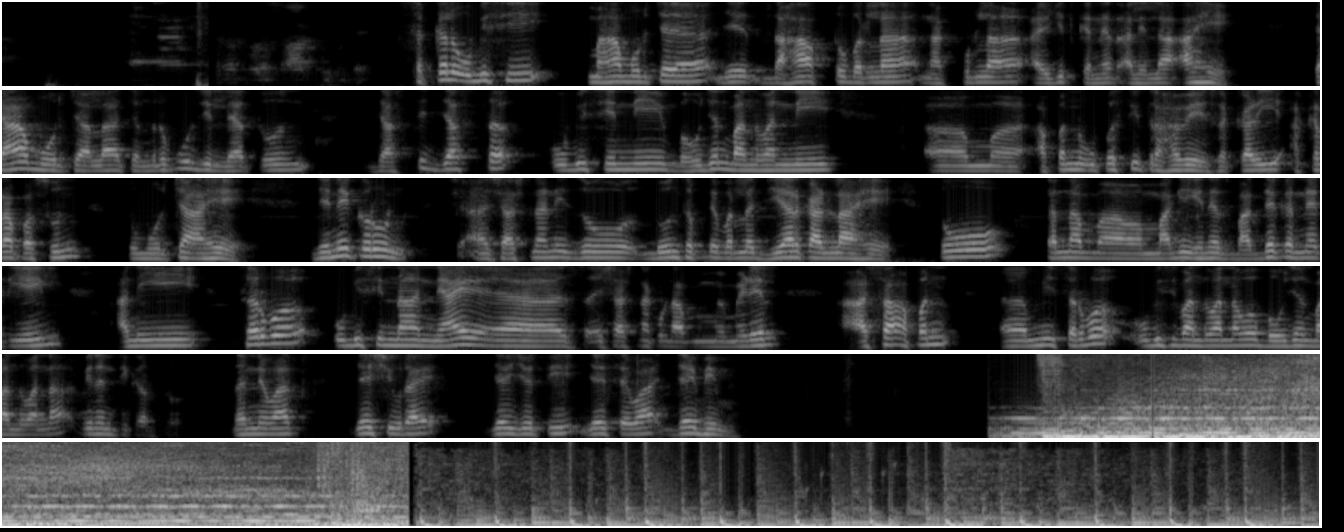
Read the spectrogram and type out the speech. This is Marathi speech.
सकल ओबीसी महामोर्चा जे दहा ऑक्टोबरला नागपूरला आयोजित करण्यात आलेला आहे त्या मोर्चाला चंद्रपूर जिल्ह्यातून जास्तीत जास्त ओबीसींनी बहुजन बांधवांनी आपण उपस्थित राहावे सकाळी अकरापासून तो मोर्चा आहे. जेणेकरून शा- शासनाने जो दोन सप्टेंबरला जी आर काढला आहे तो त्यांना मा- मागे घेण्यास बाध्य करण्यात येईल आणि सर्व ओबीसींना न्याय शासनाकडून मिळेल. असा आपण मी सर्व ओबीसी बांधवांना व बहुजन बांधवांना विनंती करतो. धन्यवाद. जय शिवराय. जय ज्योती. जय सेवा. जय भीम.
